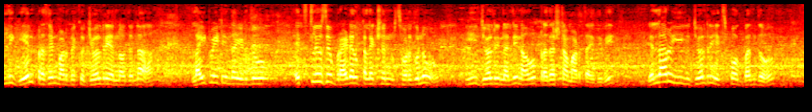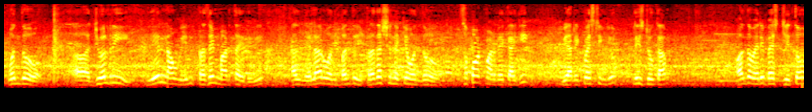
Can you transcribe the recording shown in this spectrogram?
ಇಲ್ಲಿಗೆ ಏನು ಪ್ರೆಸೆಂಟ್ ಮಾಡಬೇಕು ಜ್ಯುವೆಲ್ರಿ ಅನ್ನೋದನ್ನು ಲೈಟ್ ವೆಯ್ಟಿಂದ ಹಿಡಿದು ಎಕ್ಸ್ಕ್ಲೂಸಿವ್ ಬ್ರೈಡಲ್ ಕಲೆಕ್ಷನ್ಸ್ವರೆಗೂ ಈ ಜ್ಯುವೆಲ್ರಿನಲ್ಲಿ ನಾವು ಪ್ರದರ್ಶನ ಮಾಡ್ತಾ ಇದ್ದೀವಿ. ಎಲ್ಲರೂ ಈ ಜ್ಯುವೆಲ್ರಿ ಎಕ್ಸ್ಪೋಗೆ ಬಂದು ಒಂದು ಜ್ಯುವೆಲ್ರಿ ಏನು ನಾವು ಏನು ಪ್ರೆಸೆಂಟ್ ಮಾಡ್ತಾ ಇದ್ದೀವಿ ಅಲ್ಲಿ ಎಲ್ಲರೂ ಒಂದು ಬಂದು ಈ ಪ್ರದರ್ಶನಕ್ಕೆ ಒಂದು ಸಪೋರ್ಟ್ ಮಾಡಬೇಕಾಗಿ we are requesting you please do come all the very best JITO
